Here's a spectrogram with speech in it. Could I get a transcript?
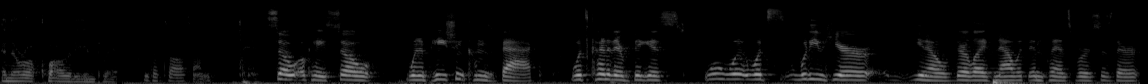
and they're all quality implants. That's awesome. So, okay, so when a patient comes back, what's kind of their biggest? What, what, what's what do you hear? You know, their life now with implants versus their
